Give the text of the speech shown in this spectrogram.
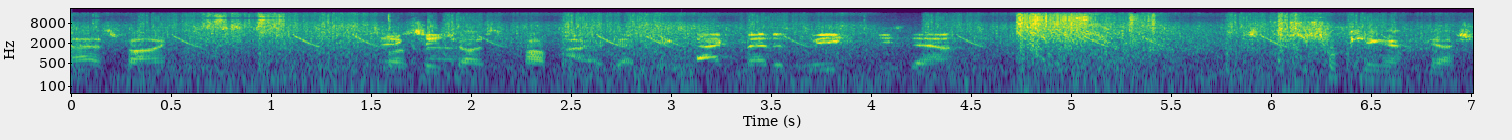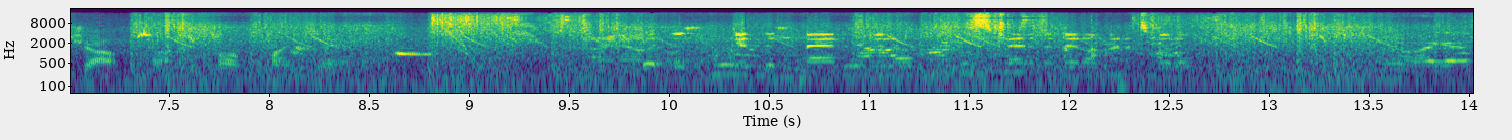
That's fine. Once he tries to pop out again, Back med is weak, he's down. fucking FPS drops on 4.0. Get this, get this med, Nod med Harvester in the middle, med in the under middle. attack.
